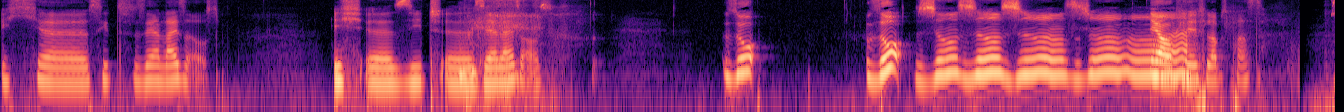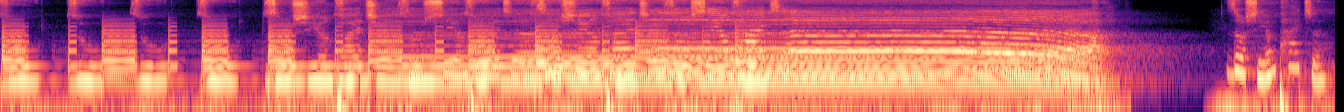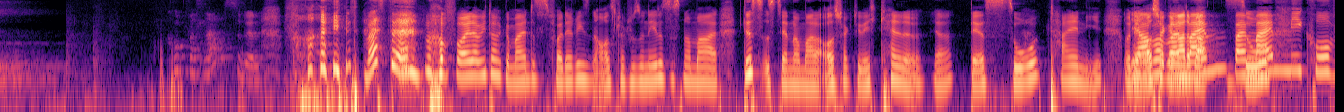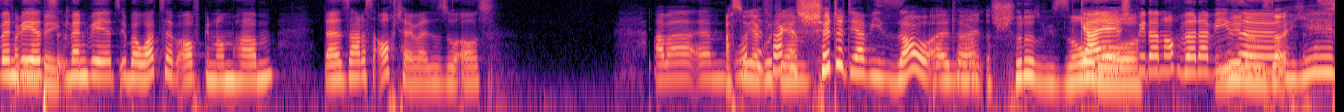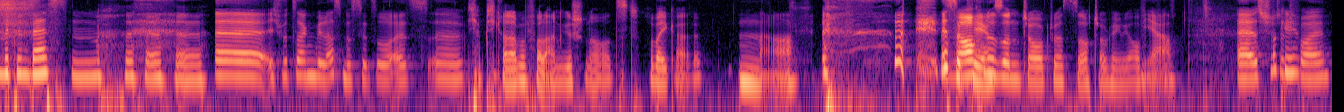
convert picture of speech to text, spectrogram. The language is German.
Ich äh, sieht sehr leise aus. Ich äh, sieht äh, sehr leise aus. So. So. So, so, so, so. Ja, okay, ich glaube, es passt. Su, Su, Su, Su, Sushi und Peitsche. Sushi und Peitsche. Sushi und Peitsche. Sushi und Peitsche. Sushi und Peitsche. Guck, was laberst du denn? Vorhin, Was denn? vorhin habe ich doch gemeint, das ist voll der Riesenausschlag. Du so, nee, das ist normal. Das ist der normale Ausschlag, den ich kenne, ja. Der ist so tiny. Und der ja, Ausschlag aber bei gerade meinem, war bei so meinem Mikro, wenn wir, jetzt, big. wenn wir jetzt über WhatsApp aufgenommen haben, da sah das auch teilweise so aus. Aber, ähm, Ach so, ja gut, fuck, wir es schüttet ja wie Sau, Oh Alter. Nein, es schüttet wie Sau. Geil, später noch Wörterwiese. Wieder so, yay, mit den Besten. Äh, ich würde sagen, wir lassen das jetzt so als, äh, ich habe dich gerade aber voll angeschnauzt. Aber egal. na. Es Ist war okay. auch nur so ein Joke. Du hast es auch jokingly auf. Ja. Äh, es schüttet Okay. voll.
